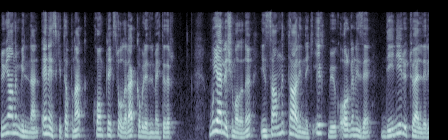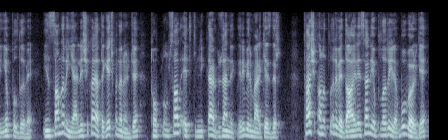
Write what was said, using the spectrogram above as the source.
dünyanın bilinen en eski tapınak kompleksi olarak kabul edilmektedir. Bu yerleşim alanı insanlık tarihindeki ilk büyük organize dini ritüellerin yapıldığı ve insanların yerleşik hayata geçmeden önce toplumsal etkinlikler düzenledikleri bir merkezdir. Taş anıtları ve dairesel yapılarıyla bu bölge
